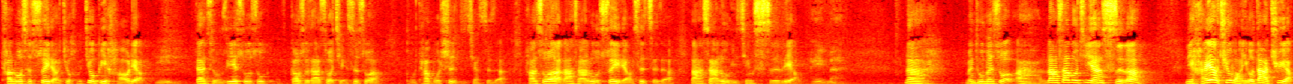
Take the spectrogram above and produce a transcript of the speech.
他若是睡了就，就就必好了。嗯，但主耶稣说，告诉他说，解释说啊，不，他不是解释的。他说啊，拉萨路睡了是指的拉萨路已经死了。那门徒们说啊，拉萨路既然死了，你还要去往犹大去啊？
